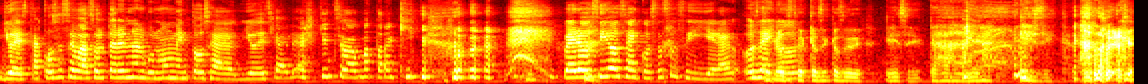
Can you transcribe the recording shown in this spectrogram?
Yo, esta cosa se va a soltar en algún momento. O sea, yo decía, ¿quién se va a matar aquí? Pero sí, o sea, cosas así. Y era, o sea, yo. Casi, casi, que se caiga, que se caiga.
